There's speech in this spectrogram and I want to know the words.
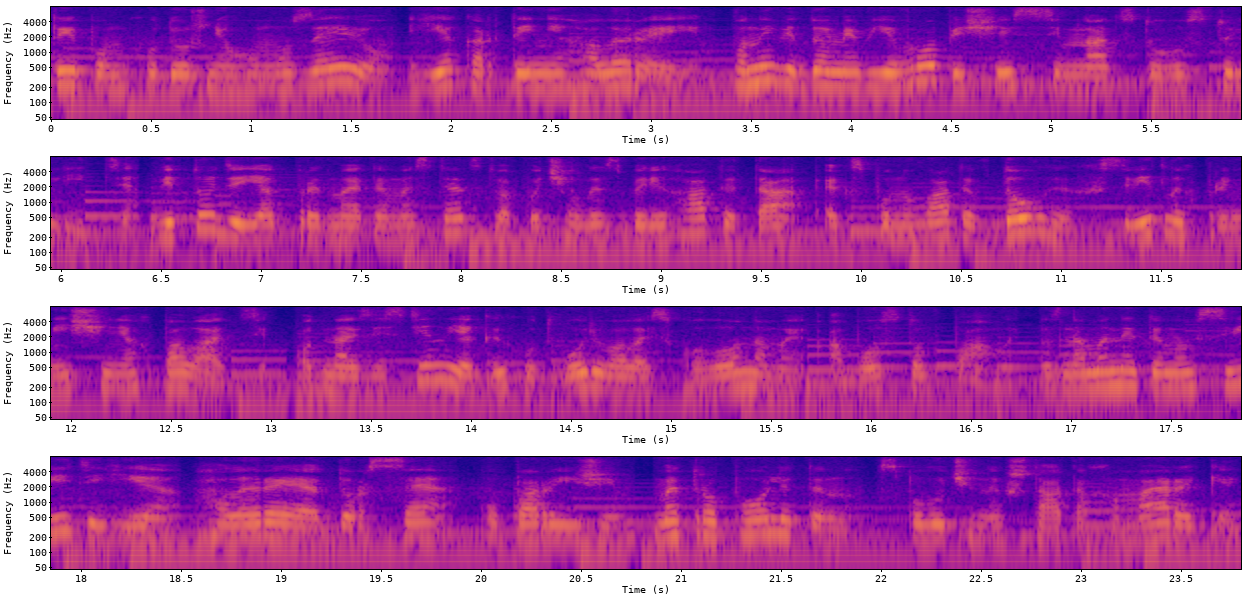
Типом художнього музею є картинні галереї. Вони відомі в Європі ще з 17 століття. Відтоді як предмети мистецтва почали зберігати та експонувати в довгих світлих приміщеннях палаців, одна зі стін яких утворювалась колонами або стовпами. Знаменитими в світі є галерея Дорсе у Парижі, Метрополітен в Сполучених Штатах Америки,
